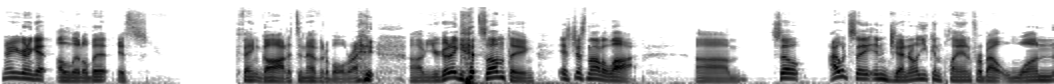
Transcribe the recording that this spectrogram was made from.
Now you're going to get a little bit. It's thank God it's inevitable, right? Um, you're going to get something. It's just not a lot. Um, so I would say in general, you can plan for about one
